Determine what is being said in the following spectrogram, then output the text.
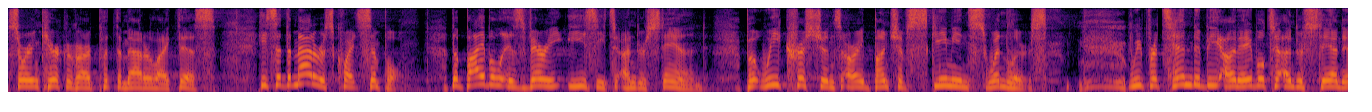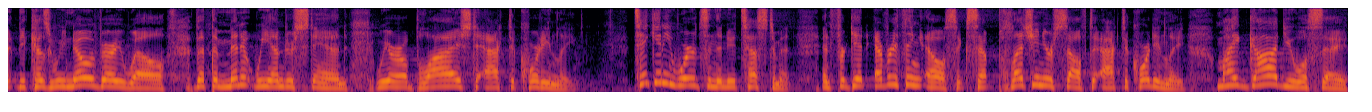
Soren Kierkegaard put the matter like this He said, The matter is quite simple. The Bible is very easy to understand, but we Christians are a bunch of scheming swindlers. we pretend to be unable to understand it because we know very well that the minute we understand, we are obliged to act accordingly. Take any words in the New Testament and forget everything else except pledging yourself to act accordingly. My God, you will say,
